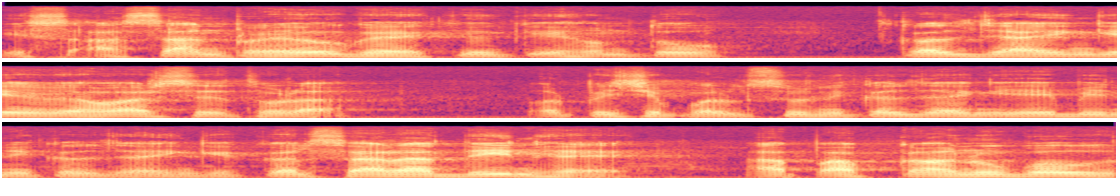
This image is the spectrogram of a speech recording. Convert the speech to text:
इस आसान प्रयोग है, क्योंकि हम तो कल जाएँगे व्यवहार से थोड़ा, और पीछे परसों निकल जाएँगे, ये भी निकल जाएँगे। कल सारा दिन है, आप, आपका अनुभव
